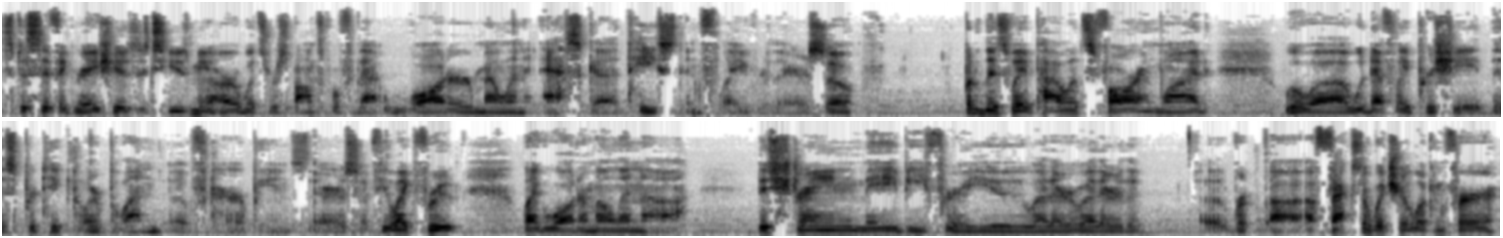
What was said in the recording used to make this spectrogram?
specific ratios, excuse me, are what's responsible for that watermelon esque uh, taste and flavor there. So put it this way, palates far and wide will uh, will definitely appreciate this particular blend of terpenes there. So if you like fruit, like watermelon, uh, this strain may be for you. Whether whether the uh, uh, effects are what you're looking for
